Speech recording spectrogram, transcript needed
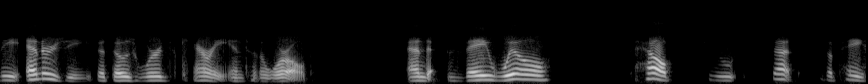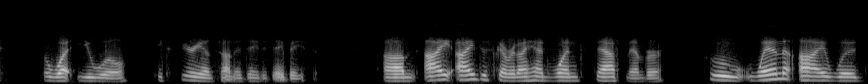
the energy that those words carry into the world. And they will help to set the pace for what you will experience on a day to day basis. Um, I, I discovered I had one staff member who, when I would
